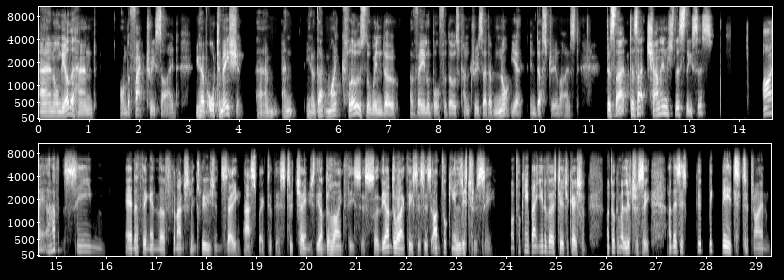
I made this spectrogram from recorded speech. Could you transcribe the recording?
And on the other hand, on the factory side, you have automation. Um, and you know that might close the window available for those countries that have not yet industrialized. Does that does that challenge this thesis? I haven't seen anything in the financial inclusion, say, aspect of this to change the underlying thesis. So the underlying thesis is I'm talking literacy, not talking about university education. I'm talking about literacy. And there's this good big bid to try and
